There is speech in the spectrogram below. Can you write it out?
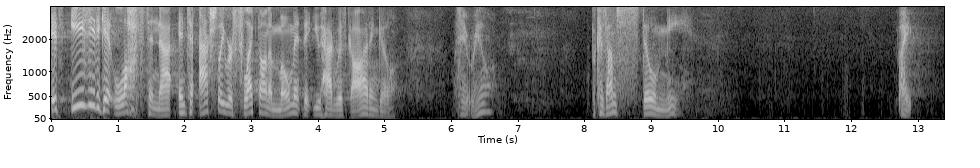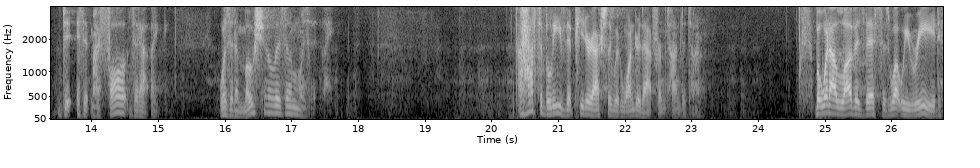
it's easy to get lost in that and to actually reflect on a moment that you had with God and go, was it real? Because I'm still me. Like, did, is it my fault? Did I like, was it emotionalism? Was it like, I have to believe that Peter actually would wonder that from time to time. But what I love is this is what we read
